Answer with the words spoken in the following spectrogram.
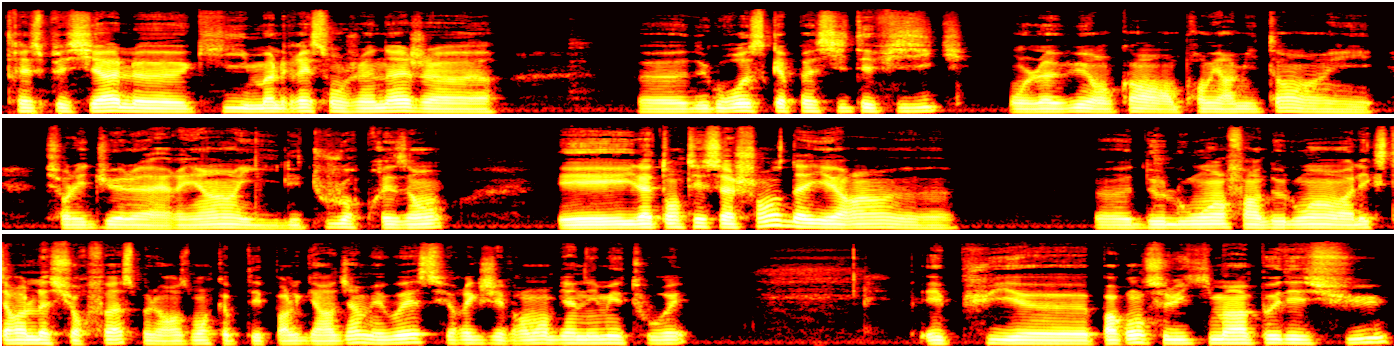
très spécial qui, malgré son jeune âge, a de grosses capacités physiques. On l'a vu encore en première mi-temps. hein, et sur les duels aériens, il est toujours présent. Et il a tenté sa chance d'ailleurs, hein, euh, euh, de loin, enfin de loin à l'extérieur de la surface, malheureusement capté par le gardien. Mais ouais, c'est vrai que j'ai vraiment bien aimé Touré. Et puis, euh, par contre, celui qui m'a un peu déçu,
